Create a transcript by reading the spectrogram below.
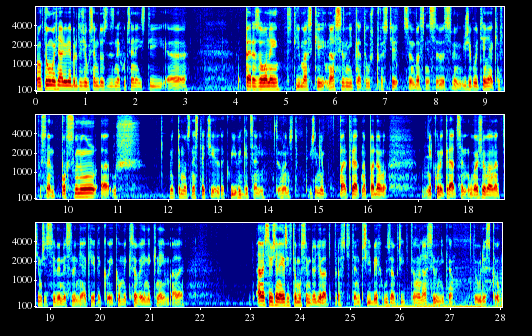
Ono k tomu možná dojde, protože už jsem dost znechucený z té uh, persony, z té masky násilníka. To už prostě jsem vlastně se ve svém životě nějakým způsobem posunul a už mi to moc nestačí, je to takový vykecaný tohle. Takže mě párkrát napadalo, několikrát jsem uvažoval nad tím, že si vymyslím nějaký takový komiksový nickname, ale a myslím, že nejdřív to musím dodělat, prostě ten příběh uzavřít toho násilníka tou deskou,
